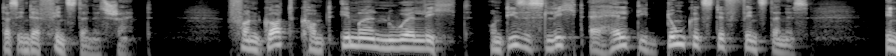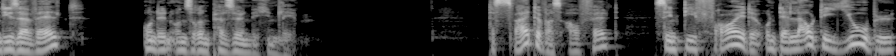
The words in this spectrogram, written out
das in der Finsternis scheint. Von Gott kommt immer nur Licht, und dieses Licht erhellt die dunkelste Finsternis in dieser Welt und in unserem persönlichen Leben. Das Zweite, was auffällt, sind die Freude und der laute Jubel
